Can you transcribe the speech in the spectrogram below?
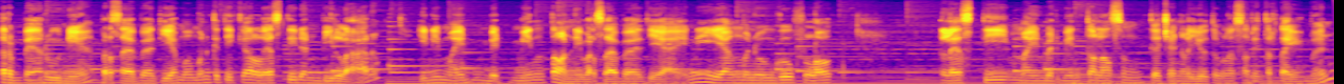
terbarunya, persahabat ya, momen ketika Lesti dan Bilar ini main badminton nih persahabat ya. Ini yang menunggu vlog Lesti main badminton langsung ke channel Youtube Leslar Entertainment.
